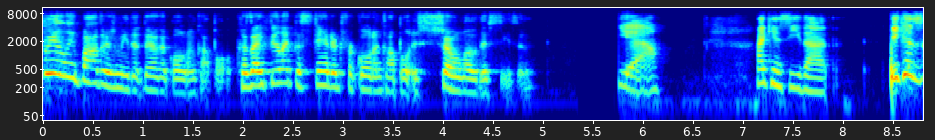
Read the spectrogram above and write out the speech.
really bothers me that they're the golden couple because I feel like the standard for golden couple is so low this season. Yeah, I can see that because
